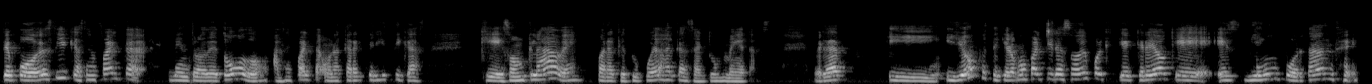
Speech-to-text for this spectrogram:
te puedo decir que hacen falta, dentro de todo, hacen falta unas características que son clave para que tú puedas alcanzar tus metas, ¿verdad? Y, yo pues te quiero compartir eso hoy porque creo que es bien importante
